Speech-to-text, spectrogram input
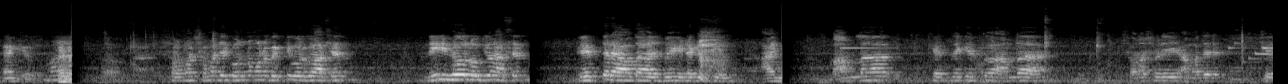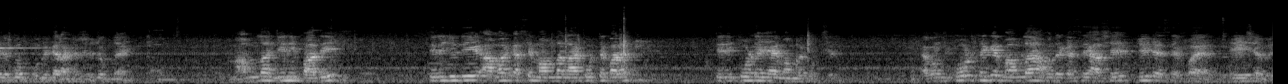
থ্যাংক ইউ সমাজের গণ্যমান্য ব্যক্তিবর্গ আছেন, নিরীহ লোকজন আছেন গ্রেপ্তারে আওতা আসবে, এটা কিন্তু আইন। মামলার ক্ষেত্রে কিন্তু আমরা সরাসরি আমাদের সেরকম ভূমিকা রাখার সুযোগ নেই। মামলা যিনি বাদী তিনি যদি আমার কাছে মামলা না করতে পারেন, তিনি কোর্টে যায় মামলা করছেন। এবং কোর্ট থেকে মামলা আমাদের কাছে আসে ট্রিট এস এফআইআর এই হিসাবে।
